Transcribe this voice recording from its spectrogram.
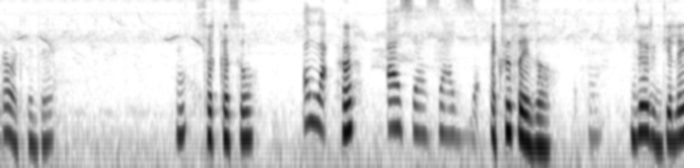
ಎಂತ ಮಾಡ್ತಿದ್ದೆ? ಸರ್ಕಸ್ಸು ಅಲ್ಲ. ಹಾಂ? ಎಕ್ಸಸೈಸ್ ಜೋರಿದ್ಯಲ್ಲೇ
